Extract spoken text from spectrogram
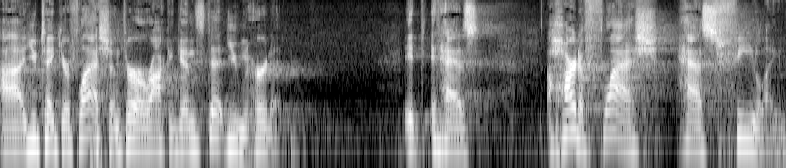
Uh, you take your flesh and throw a rock against it, you can hurt it. It, it has, a heart of flesh has feeling.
